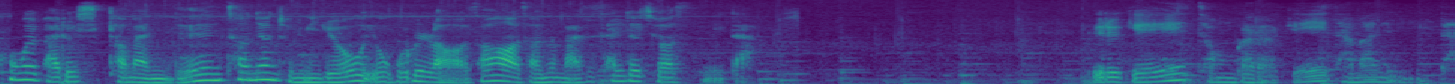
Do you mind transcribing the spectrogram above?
콩을 발효시켜 만든 천연 조미료 요거를 넣어서 저는 맛을 살려주었습니다. 그릇에 정갈하게 담아냅니다.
